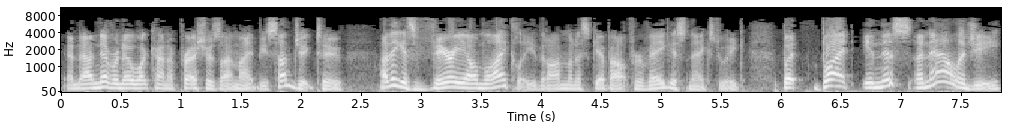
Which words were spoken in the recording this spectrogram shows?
and I never know what kind of pressures I might be subject to. I think it's very unlikely that I'm going to skip out for Vegas next week. But but in this analogy,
